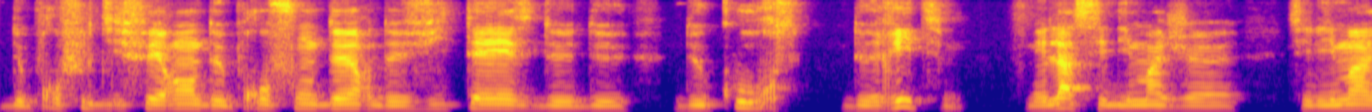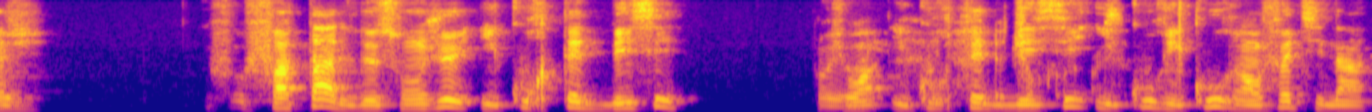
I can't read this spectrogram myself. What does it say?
de profil différent, de profondeur, de vitesse, de course, de rythme. Mais là, c'est l'image, euh, c'est l'image fatale de son jeu. Il court tête baissée. Oui, Tu oui. vois, il court tête baissée, il court, il court, et en fait, il a,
